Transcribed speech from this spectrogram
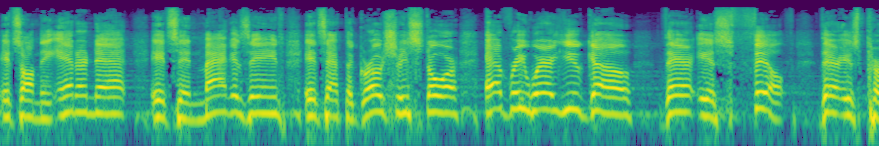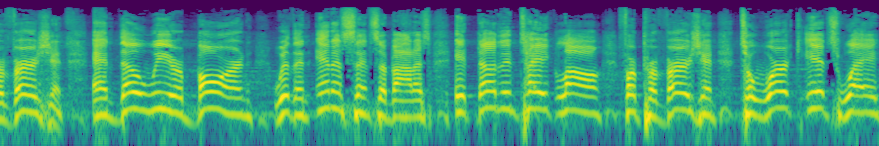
It's on the internet. It's in magazines. It's at the grocery store. Everywhere you go, there is filth. There is perversion. And though we are born with an innocence about us, it doesn't take long for perversion to work its way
